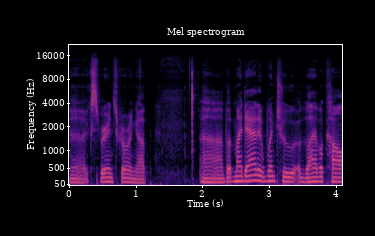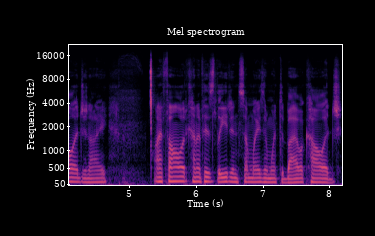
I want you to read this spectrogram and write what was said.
uh, experience growing up. Uh, but my dad had went to a Bible college, and I I followed kind of his lead in some ways and went to Bible college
